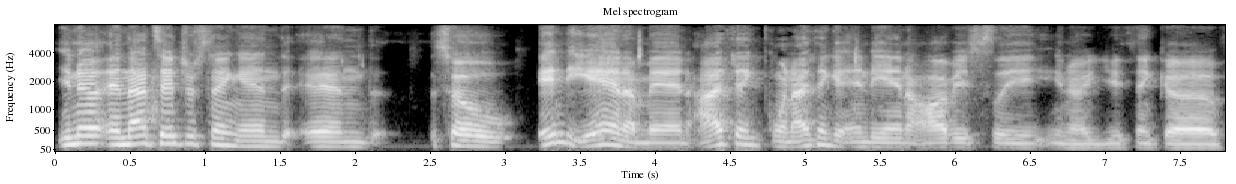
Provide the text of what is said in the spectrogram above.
You know, and that's interesting. And and so Indiana, man, I think when I think of Indiana, obviously, you know, you think of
